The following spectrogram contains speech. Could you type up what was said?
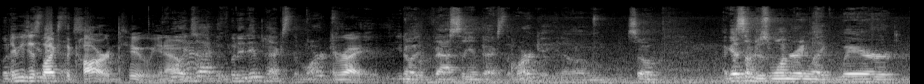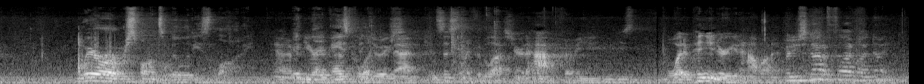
But Maybe he just likes the card too. You know. Well, exactly, but it impacts the market. Right. You know, it vastly impacts the market, you know, um, so I guess I'm just wondering like where, where our responsibilities lie. And I mean, in Gary that Vee's as been doing that consistently for the last year and a half. I mean, he's, what opinion are you gonna have on it? But he's not a fly-by-night.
